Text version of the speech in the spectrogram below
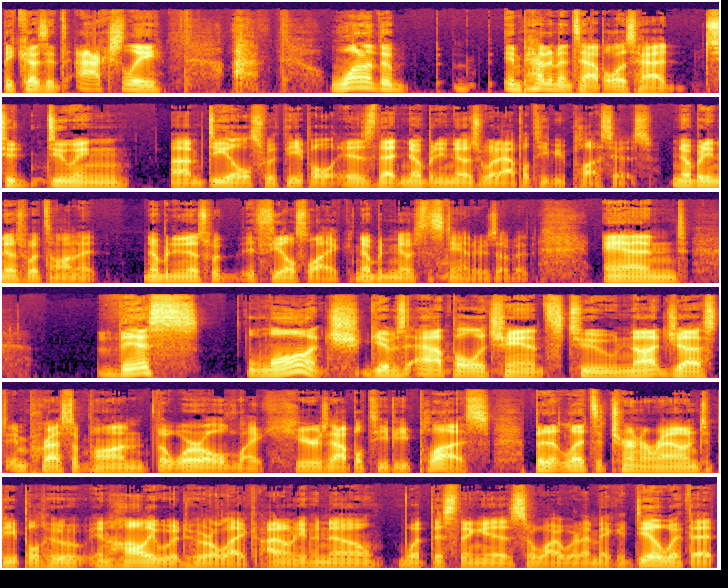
because it's actually one of the impediments Apple has had to doing um, deals with people is that nobody knows what Apple TV Plus is. Nobody knows what's on it. Nobody knows what it feels like. Nobody knows the standards of it. And this launch gives Apple a chance to not just impress upon the world like here's Apple TV Plus, but it lets it turn around to people who in Hollywood who are like I don't even know what this thing is, so why would I make a deal with it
